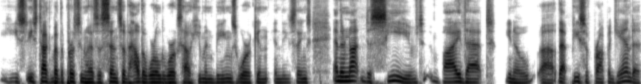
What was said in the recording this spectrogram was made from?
he's he's talking about the person who has a sense of how the world works, how human beings work in in these things, and they're not deceived by that, you know, uh, that piece of propaganda.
